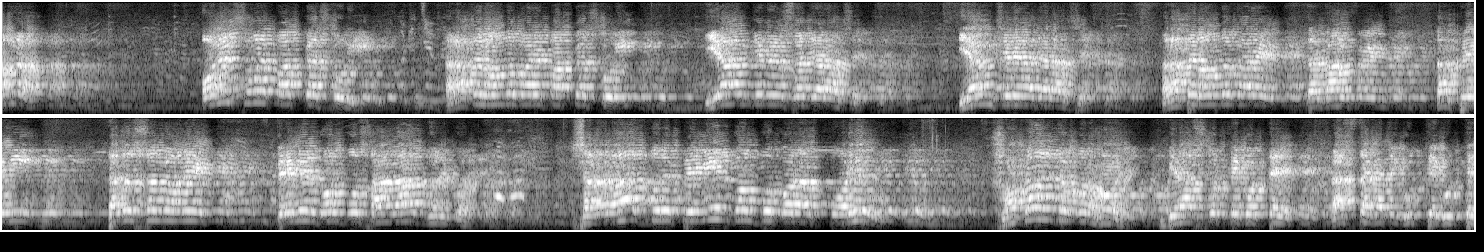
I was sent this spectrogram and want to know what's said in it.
আমরা অনেক সময় পাপ কাজ করি। রাতের অন্ধকারে পাপ কাজ করি। ইয়াং জেনারেশন যারা আছে, ইয়াং ছেলেরা যারা আছে, রাতের অন্ধকারে তার গার্লফ্রেন্ড তার প্রেমিক, তাদের সঙ্গে অনেক প্রেমের গল্প সারা ধরে করে। গল্প রাস্তাঘাটে ঘুরতে ঘুরতে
